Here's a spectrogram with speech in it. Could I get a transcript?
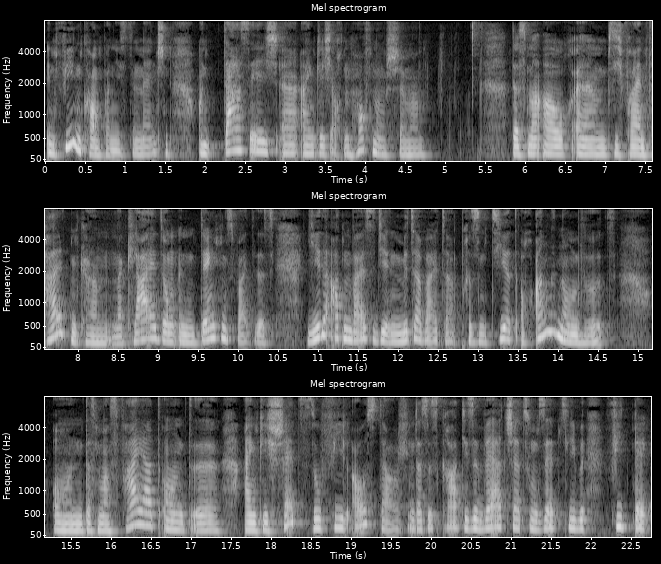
in vielen Companies den Menschen. Und da sehe ich äh, eigentlich auch den Hoffnungsschimmer. Dass man auch ähm, sich frei entfalten kann, in der Kleidung, in Denkensweise, dass jede Art und Weise, die ein Mitarbeiter präsentiert, auch angenommen wird. Und dass man es feiert und äh, eigentlich schätzt, so viel Austausch. Und das ist gerade diese Wertschätzung, Selbstliebe, Feedback,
